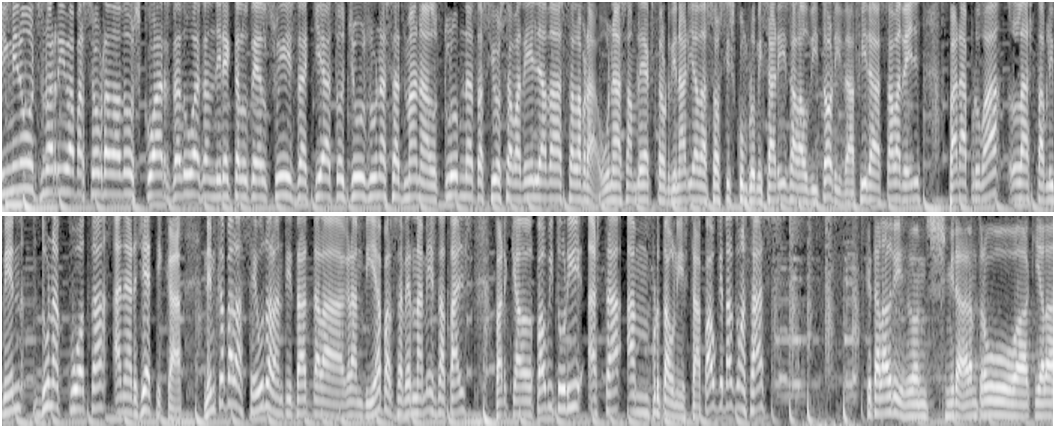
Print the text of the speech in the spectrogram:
Cinc minuts, no arriba per sobre de dos quarts de dues en directe a l'Hotel Suís. D'aquí a tot just una setmana, el Club Natació Sabadell ha de celebrar una assemblea extraordinària de socis compromissaris a l'Auditori de Fira Sabadell per aprovar l'establiment d'una quota energètica. Anem cap a la seu de l'entitat de la Gran Via per saber-ne més detalls, perquè el Pau Vituri està amb protagonista. Pau, què tal, com estàs? Què tal, Adri? Doncs mira, ara em trobo aquí a la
